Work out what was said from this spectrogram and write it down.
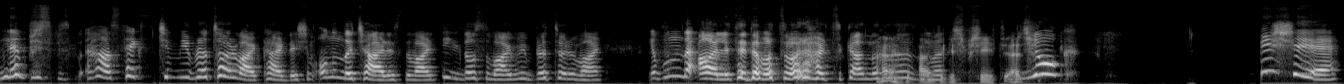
Ne pis pis. Ha seks için vibratör var kardeşim. Onun da çaresi var. Dildosu var, vibratörü var. Ya bunun da alet edevatı var artık anladınız mı? Artık hiçbir şeye ihtiyaç yok. Yok. Bir şeye,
